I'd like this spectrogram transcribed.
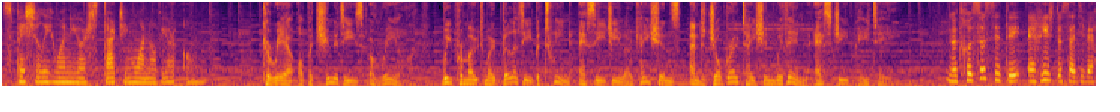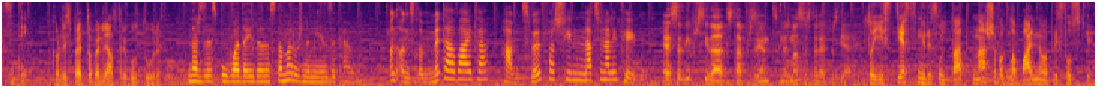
Especially when you are starting one of your own. Career opportunities are real. We promote mobility between SEG locations and job rotation within SGPT. Notre société est riche de sa diversité. Con rispetto per le altre culture. Nasz zespół włada 11 różnymi językami. Und unsere Mitarbeiter haben zwölf verschiedene Nationalitäten. Essa diversidade está presente nas nossas tarefas diárias. Это естественный результат нашего глобального присутствия.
